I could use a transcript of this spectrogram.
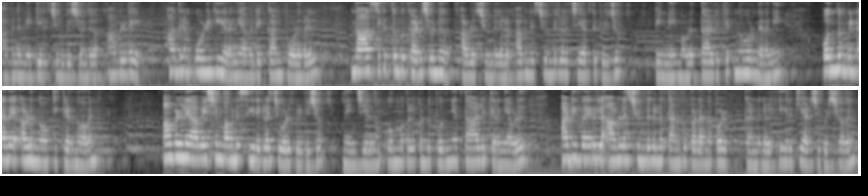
അവന്റെ നെറ്റിയിൽ ചുംബിച്ചുകൊണ്ട് അവളുടെ അതിരം ഒഴുകിയിറങ്ങി അവന്റെ കൺപോളകളിൽ നാസികത്തുമ്പ് കടിച്ചുകൊണ്ട് അവളെ ചുണ്ടുകൾ അവന്റെ ചുണ്ടുകൾ ചേർത്ത് പിടിച്ചു. പിന്നെയും അവൾ താഴേക്ക് നൂർന്നിറങ്ങി. ഒന്നും മിണ്ടാതെ അവൾ നോക്കിക്കിടന്നു അവൻ. അവളുടെ ആവേശം അവന്റെ സീരകളെ ചുവട് പിടിപ്പിച്ചു. നെഞ്ചിൽ നിന്നും ഉമ്മകൾ കൊണ്ട് പൊതിഞ്ഞ് താഴേക്കിറങ്ങി അവൾ അടിവയറിൽ അവളെ ചുണ്ടുകളുടെ തണുപ്പ് പടർന്നപ്പോൾ കണ്ണുകൾ ഇറുക്കി അടിച്ചു പിടിച്ചു അവൻ.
